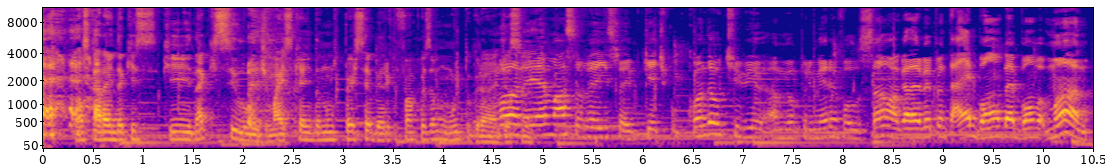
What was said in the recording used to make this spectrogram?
Tem uns caras ainda que, que, não é que se ilude, mas que ainda não perceberam que foi uma coisa muito grande, Mano, assim. e é massa ver isso aí, porque, tipo, quando eu tive a minha primeira evolução, a galera veio perguntar, é bomba, é bomba. Mano,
